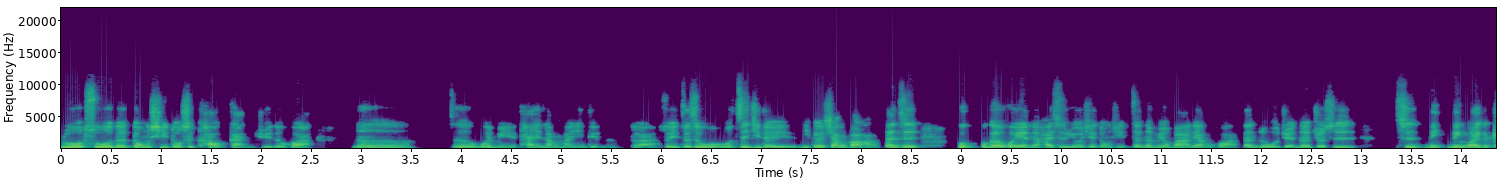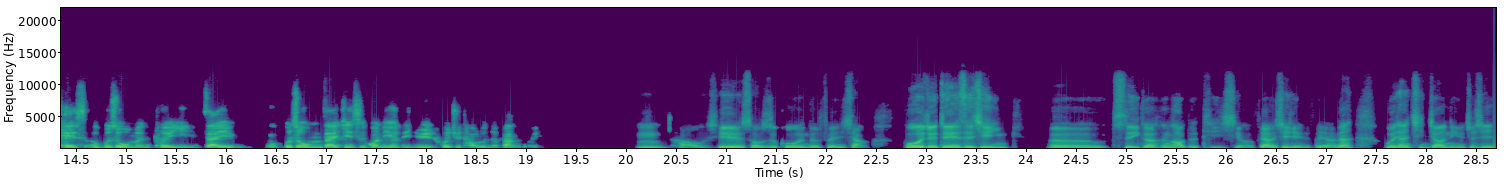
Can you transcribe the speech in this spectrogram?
如果所有的东西都是靠感觉的话，那这未免也太浪漫一点了，对吧？所以这是我我自己的一个想法，但是。不不可讳言的，还是有一些东西真的没有办法量化，但是我觉得那就是是另另外一个 case，而不是我们可以在不是我们在金石管理的领域会去讨论的范围。嗯，好，谢谢首席顾问的分享。不过我觉得这件事情，呃，是一个很好的提醒，非常谢谢你的分享。那我也想请教你，就是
